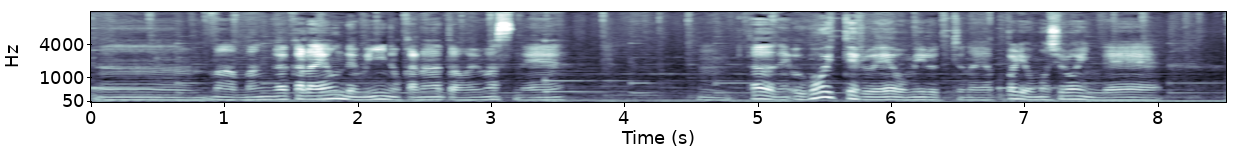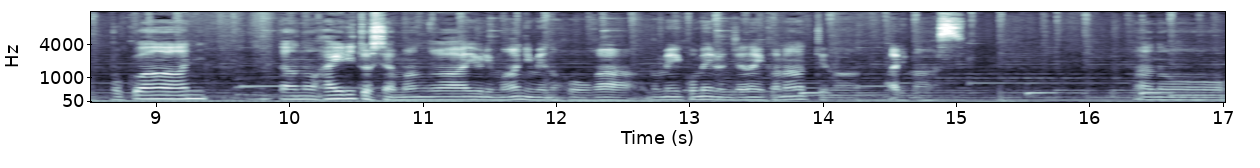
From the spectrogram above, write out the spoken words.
うーんまあ漫画から読んでもいいのかなとは思いますね、うん、ただね動いてる絵を見るっていうのはやっぱり面白いんで僕はあの入りとしては漫画よりもアニメの方がのめり込めるんじゃないかなっていうのはあります。あの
